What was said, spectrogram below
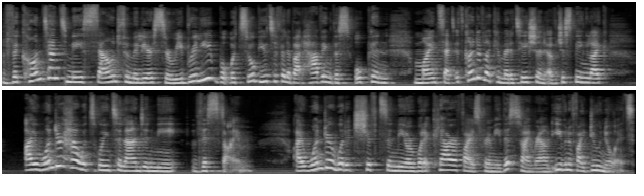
the content may sound familiar cerebrally, but what's so beautiful about having this open mindset, it's kind of like a meditation of just being like, I wonder how it's going to land in me this time. I wonder what it shifts in me or what it clarifies for me this time round, even if I do know it.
